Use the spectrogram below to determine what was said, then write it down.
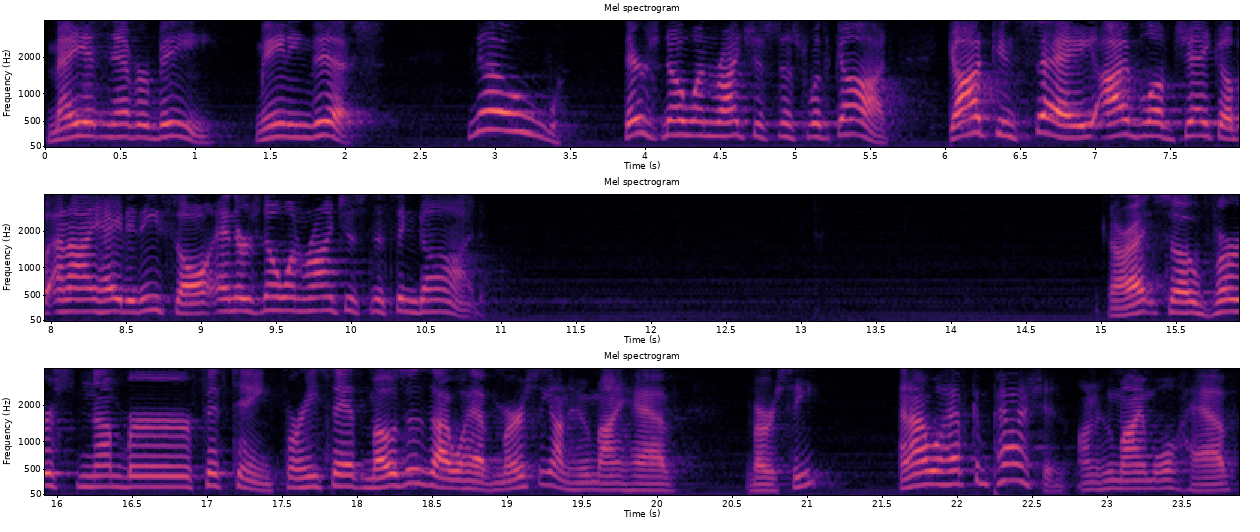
May it never be. Meaning this no, there's no unrighteousness with God. God can say, I've loved Jacob and I hated Esau, and there's no unrighteousness in God. All right, so verse number 15. For he saith, Moses, I will have mercy on whom I have mercy, and I will have compassion on whom I will have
